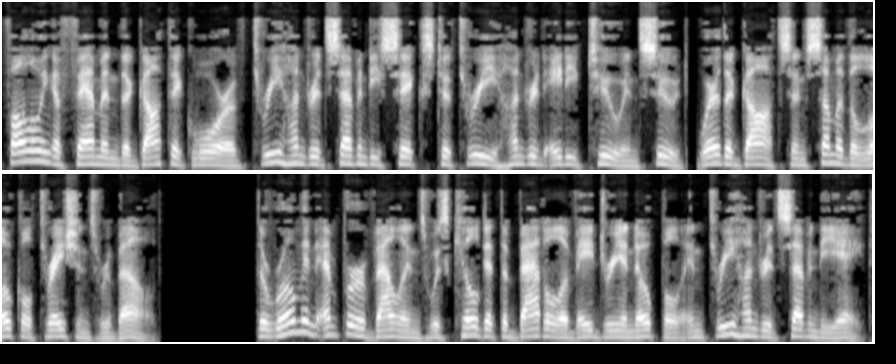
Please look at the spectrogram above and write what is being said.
Following a famine, the Gothic War of 376 to 382 ensued, where the Goths and some of the local Thracians rebelled. The Roman Emperor Valens was killed at the Battle of Adrianople in 378.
